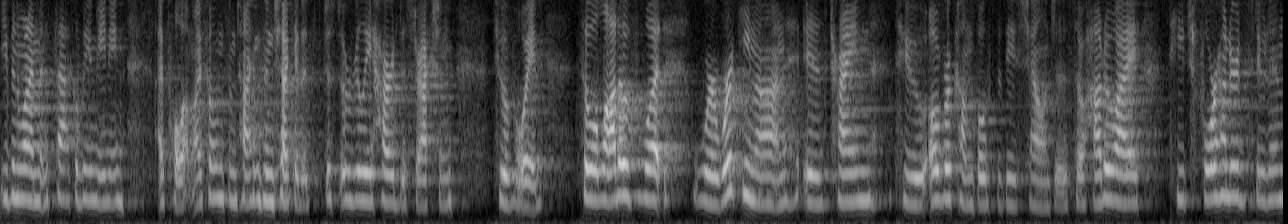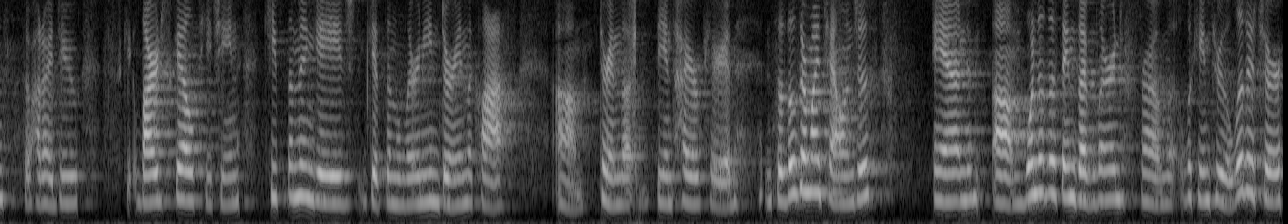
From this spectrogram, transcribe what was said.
even when I'm in a faculty meeting, I pull out my phone sometimes and check it. It's just a really hard distraction to avoid. So a lot of what we're working on is trying to overcome both of these challenges. So how do I teach 400 students? So how do I do large-scale teaching, keep them engaged, get them learning during the class, um, during the, the entire period. And so those are my challenges. And um, one of the things I've learned from looking through the literature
